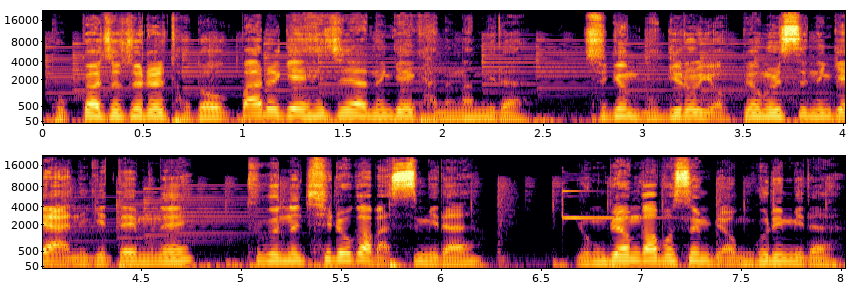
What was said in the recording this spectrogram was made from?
독과 저주를 더더욱 빠르게 해제하는 게 가능합니다. 지금 무기로 역병을 쓰는 게 아니기 때문에 투구는 치료가 맞습니다. 용병 갑옷은 명굴입니다.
